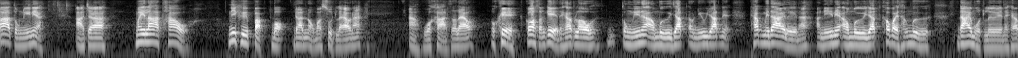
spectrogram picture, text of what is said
ลาดตรงนี้เนี่ยอาจจะไม่ลาดเท่า นี่คือปรับเบาะดันออกมาสุดแล้วนะอะหัวขาดซะแล้ว โอเค ก็สังเกตนะครับเราตรงนี้เนี่ยเอามือยัดเอานิ้วยัดเนี่ย แทบไม่ได้เลยนะ อันนี้เนี่ยเอามือยัดเข้าไปทั้งมือได้หมดเลยนะครับ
